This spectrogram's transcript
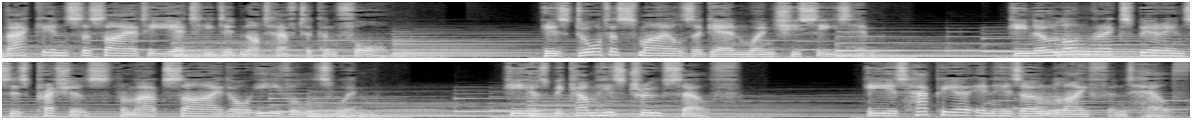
Back in society yet he did not have to conform. His daughter smiles again when she sees him. He no longer experiences pressures from outside or evil's whim. He has become his true self. He is happier in his own life and health.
